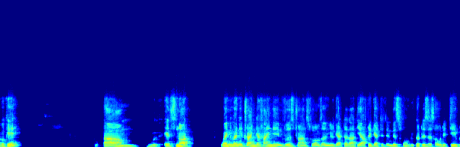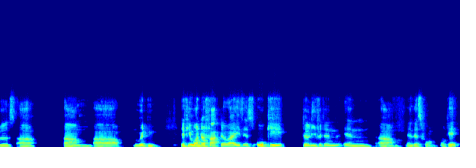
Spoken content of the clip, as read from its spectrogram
okay? Um, it's not, when, when you're trying to find the inverse transforms and you'll get to that, you have to get it in this form because this is how the tables are, um, written. If you want to factorize, it's okay to leave it in, in, um, in this form, okay?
